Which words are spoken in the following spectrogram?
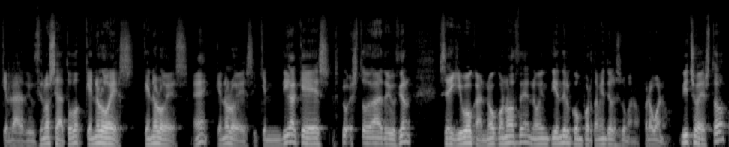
que la retribución no sea todo, que no lo es, que no lo es, ¿eh? que no lo es. Y quien diga que es, es toda la retribución se equivoca, no conoce, no entiende el comportamiento del ser humano. Pero bueno, dicho esto,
